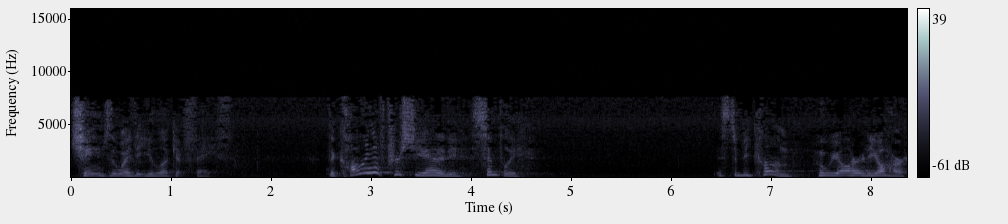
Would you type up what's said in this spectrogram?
change the way that you look at faith. The calling of Christianity, simply, is to become who we already are.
